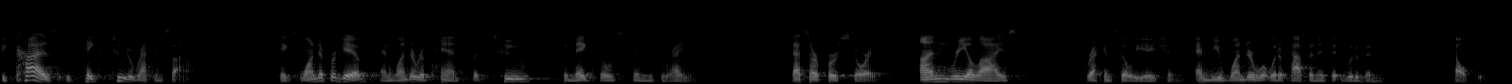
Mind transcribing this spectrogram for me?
because it takes two to reconcile. It takes one to forgive and one to repent, but two to make those things right. That's our first story unrealized reconciliation. And we wonder what would have happened if it would have been healthy.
